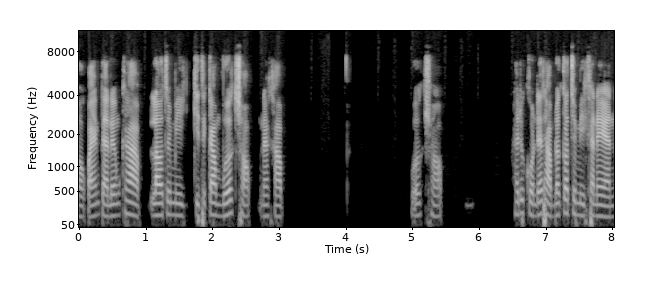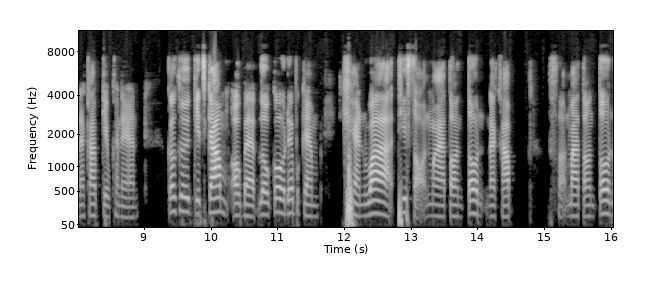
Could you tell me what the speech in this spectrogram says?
บอกไปตั้งแต่เริ่มคาบ เราจะมีกิจกรรมเวิร์กช็อปนะครับเวิร์กช็อปให้ทุกคนได้ทำแล้วก็จะมีคะแนนนะครับ เก็บคะแนน ก็คือกิจกรรมออกแบบโลโก้ด้วยโปรแกรม Canva ที่สอนมาตอนต้นนะครับ สอนมาตอนต้น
